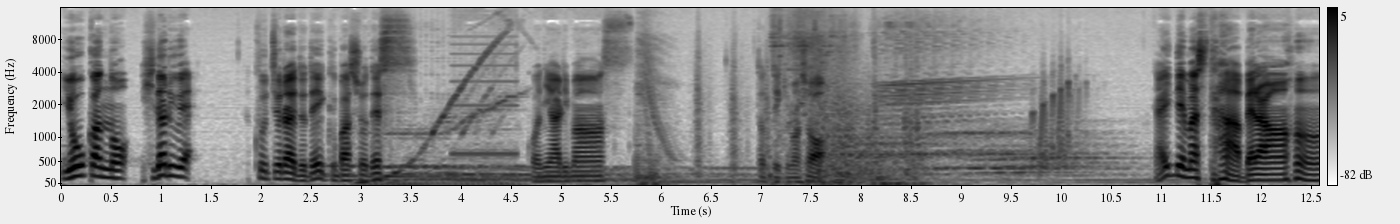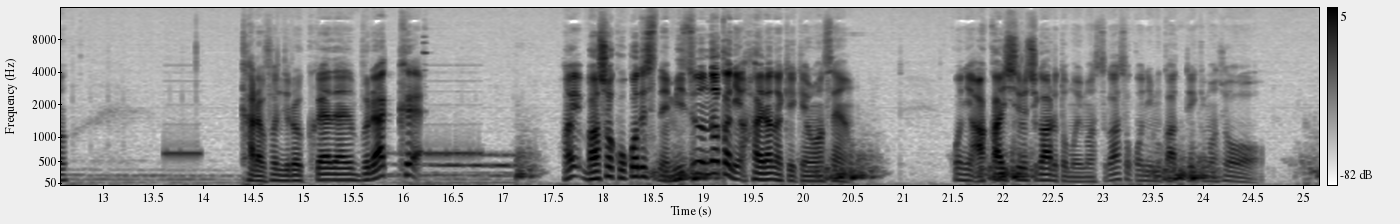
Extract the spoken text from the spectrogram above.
洋館の左上。空中ライドで行く場所です。ここにあります。取っていきましょう。はい出ました。ベローン。カラフォンジロックガーダのブラック。はい場所ここですね。水の中に入らなきゃいけません。ここに赤い印があると思いますがそこに向かっていきましょう。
